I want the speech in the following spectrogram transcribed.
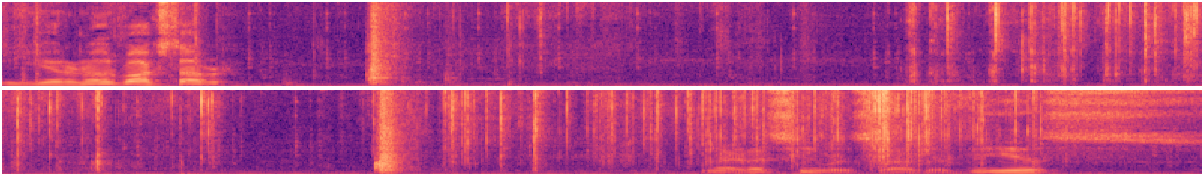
Yet another box topper. Alright, let's see what's out of this.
